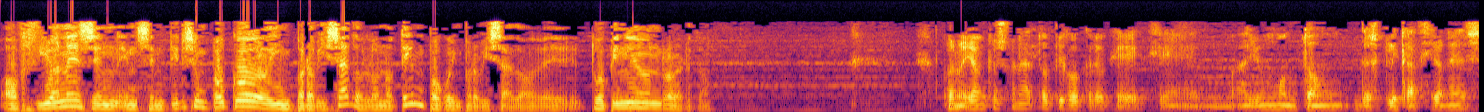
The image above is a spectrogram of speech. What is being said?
opciones, en, sentirse un poco improvisado, lo noté un poco improvisado. Eh, ¿Tu opinión, Roberto? Bueno, y aunque suene atópico, creo que, hay un montón de explicaciones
